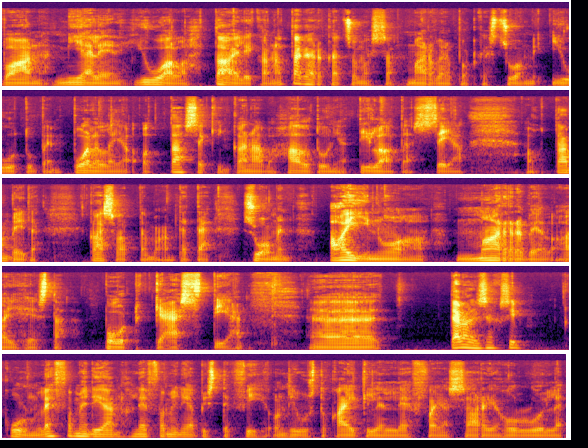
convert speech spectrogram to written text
vaan mieleen juolahtaa, eli kannattaa käydä katsomassa Marvel Podcast Suomi YouTuben puolella ja ottaa sekin kanava haltuun ja tilata se ja auttaa meitä kasvattamaan tätä Suomen ainoaa Marvel-aiheesta podcastia. Tämän lisäksi kuulun Leffamedian. Leffamedia.fi on sivusto kaikille leffa- ja sarjahulluille.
